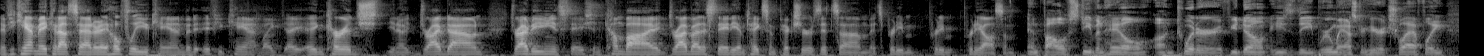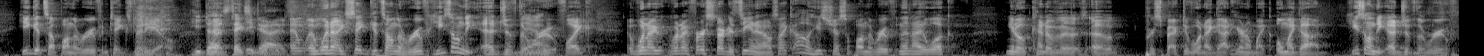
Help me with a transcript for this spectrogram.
if you can't make it out Saturday, hopefully you can. But if you can't, like I, I encourage you know drive down, drive to Union Station, come by, drive by the stadium, take some pictures. It's um it's pretty pretty pretty awesome. and follow Stephen Hale on Twitter. If you don't, he's the brewmaster here at Schlafly. He gets up on the roof and takes video. He does. Takes He a good does. and, and when I say gets on the roof, he's on the edge of the Yeah. roof. Like when I when I first started seeing it, I was like, oh, he's just up on the roof. And then I look, you know, kind of a, a perspective when I got here, and I'm like, oh my god, he's on the edge of the roof.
